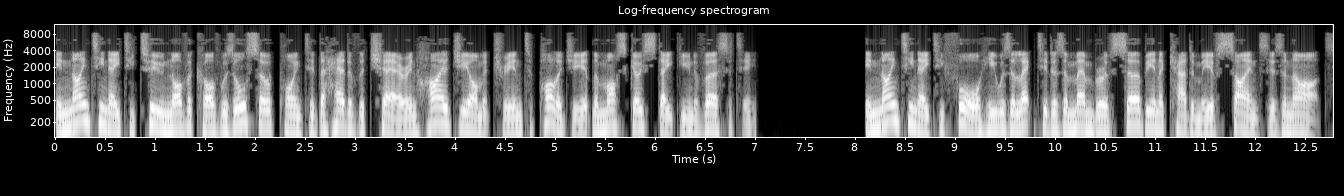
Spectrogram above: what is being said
In 1982 Novikov was also appointed the head of the chair in higher geometry and topology at the Moscow State University. In 1984 he was elected as a member of Serbian Academy of Sciences and Arts.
